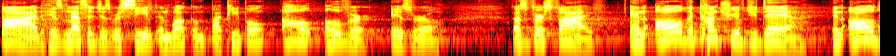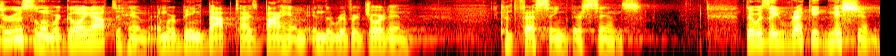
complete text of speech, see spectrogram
odd, his message is received and welcomed by people all over Israel. That's verse 5. And all the country of Judea and all Jerusalem were going out to him and were being baptized by him in the river Jordan, confessing their sins. There was a recognition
